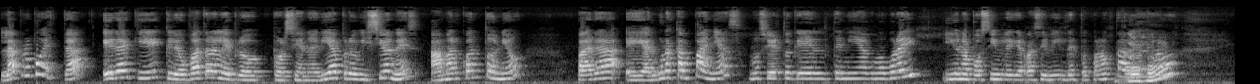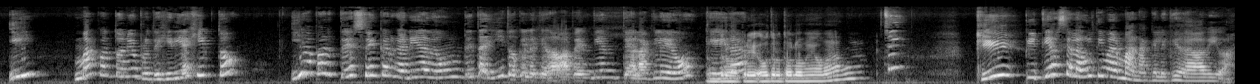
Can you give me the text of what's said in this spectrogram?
La propuesta era que Cleopatra le proporcionaría provisiones a Marco Antonio para eh, algunas campañas, ¿no es cierto?, que él tenía como por ahí, y una posible guerra civil después con Octavio. ¿no? Y Marco Antonio protegería a Egipto y aparte se encargaría de un detallito que le quedaba pendiente a la Cleo, que Otro, era pre- otro Ptolomeo más, weón. ¿Qué? pitearse a la última hermana que le quedaba viva.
